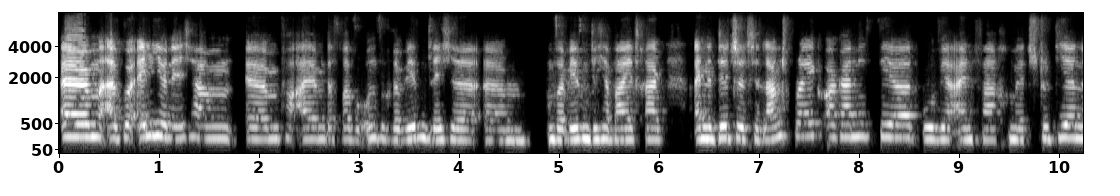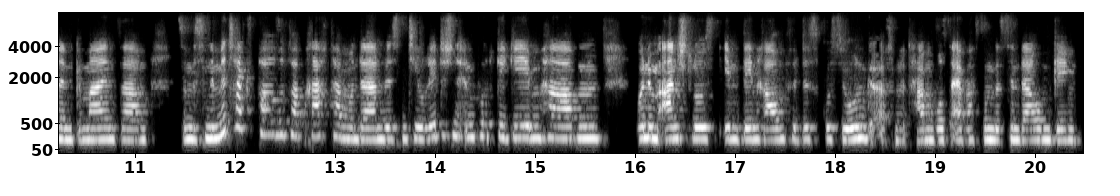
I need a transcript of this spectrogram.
Ähm, also Ellie und ich haben ähm, vor allem, das war so unsere wesentliche, ähm, unser wesentlicher Beitrag, eine Digital Lunch Break organisiert, wo wir einfach mit Studierenden gemeinsam so ein bisschen eine Mittagspause verbracht haben und da ein bisschen theoretischen Input gegeben haben und im Anschluss eben den Raum für Diskussion geöffnet haben, wo es einfach so ein bisschen darum ging,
